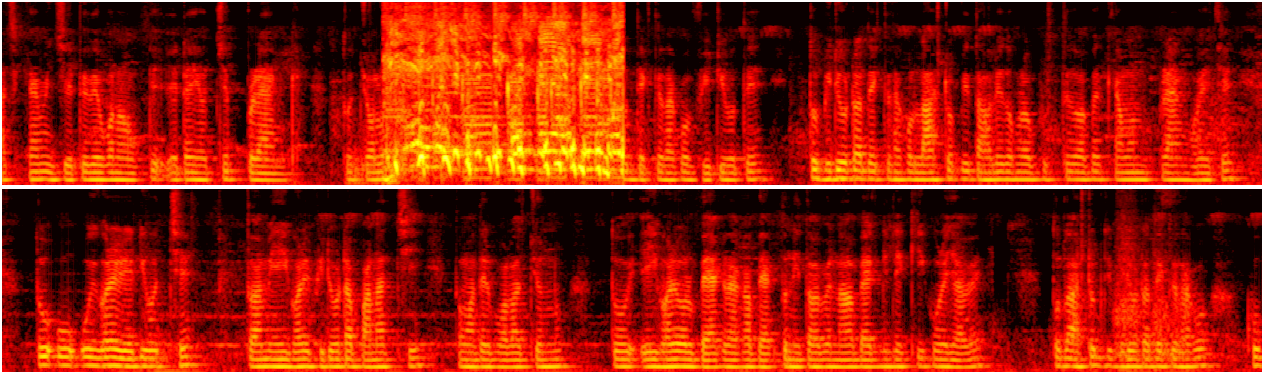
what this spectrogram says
আজকে আমি যেতে দেবো না, ওকে, এটাই হচ্ছে প্র্যাঙ্ক তো চলো। দেখতে থাকো ভিডিওতে। তো ভিডিওটা দেখতে থাকো লাস্ট অব্দি তাহলে তোমরা বুঝতে পারবে কেমন প্র্যাঙ্ক হয়েছে। তো ও, ওই ঘরে রেডি হচ্ছে। তো আমি এই ঘরে ভিডিওটা বানাচ্ছি তোমাদের বলার জন্য। তো এই ঘরে ওর ব্যাগ রাখা ব্যাগ তো নিতে হবে না ব্যাগ নিলে কি করে যাবে? তো লাস্ট অব্দি ভিডিওটা দেখতে থাকো। খুব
